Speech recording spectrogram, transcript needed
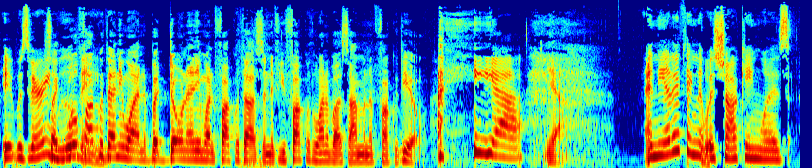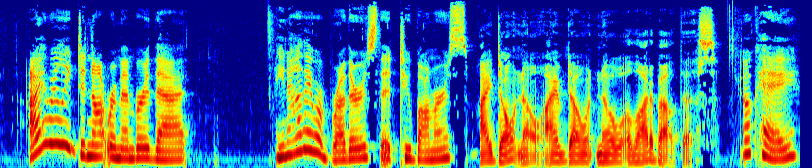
it was very It's like moving. we'll fuck with anyone, but don't anyone fuck with us. And if you fuck with one of us, I'm gonna fuck with you. yeah. Yeah. And the other thing that was shocking was I really did not remember that you know how they were brothers, the two bombers? I don't know. I don't know a lot about this. Okay.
